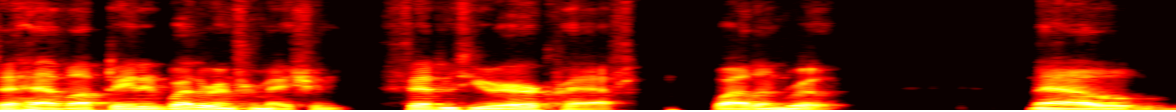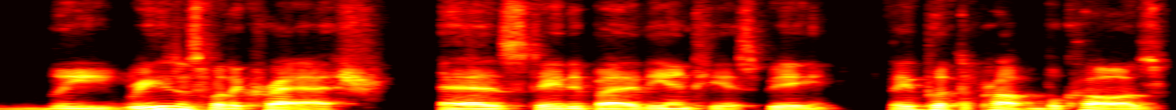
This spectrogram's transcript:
to have updated weather information fed into your aircraft while en route. Now, the reasons for the crash, as stated by the NTSB, they put the probable cause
